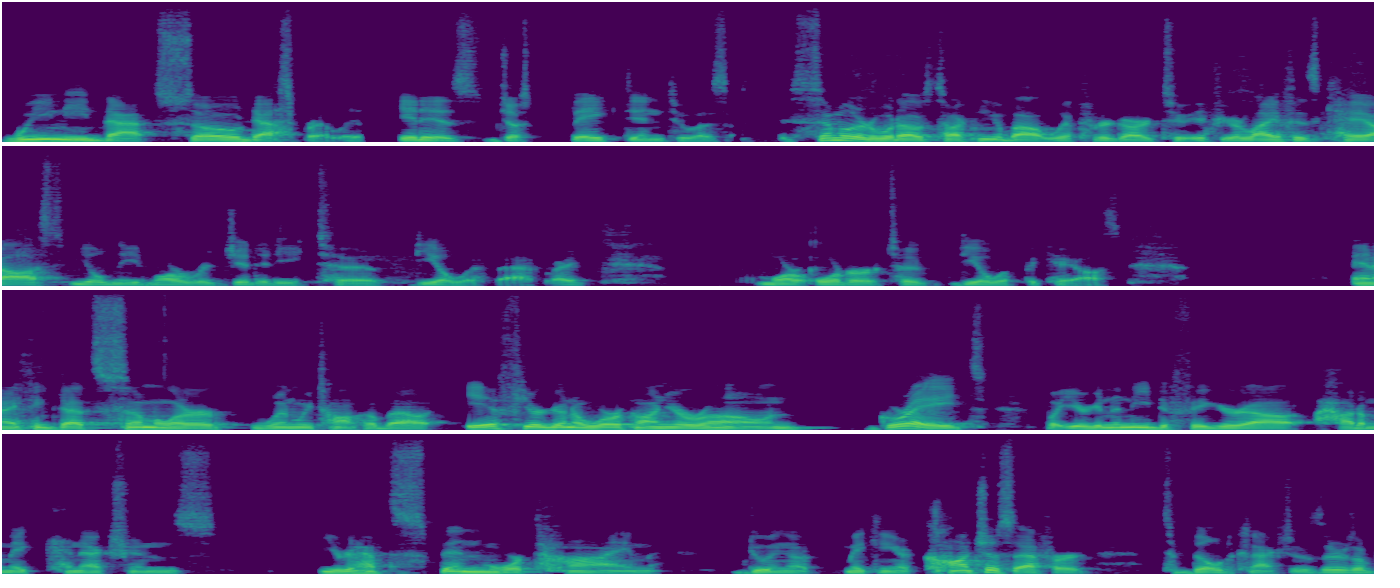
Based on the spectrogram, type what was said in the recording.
we need that so desperately. It is just baked into us. Similar to what I was talking about with regard to if your life is chaos, you'll need more rigidity to deal with that, right? More order to deal with the chaos. And I think that's similar when we talk about if you're going to work on your own, great, but you're going to need to figure out how to make connections. You're going to have to spend more time doing a making a conscious effort to build connections. There's a,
